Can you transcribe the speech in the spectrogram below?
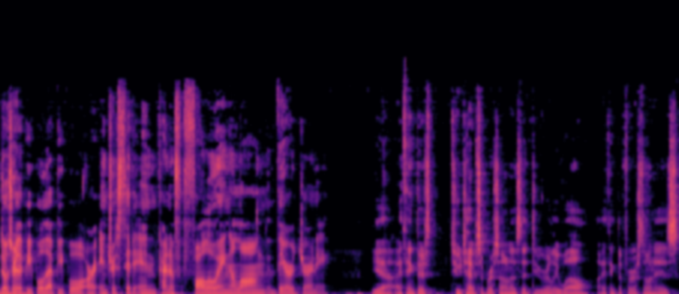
Those are the people that people are interested in kind of following along their journey. Yeah, I think there's two types of personas that do really well. I think the first one is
